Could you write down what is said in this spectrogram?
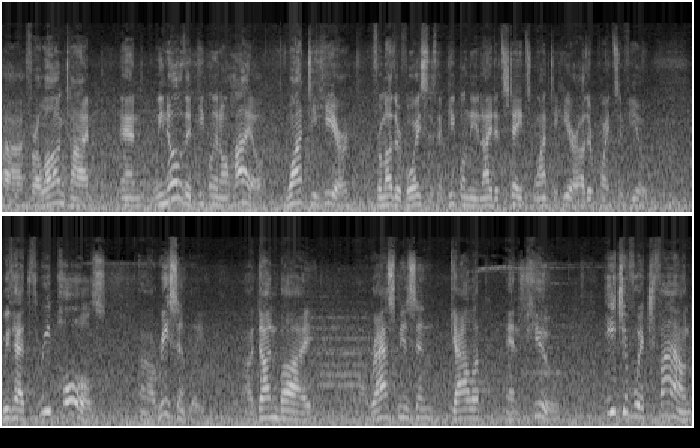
uh, for a long time. And we know that people in Ohio want to hear from other voices, that people in the United States want to hear other points of view. We've had three polls uh, recently done by Rasmussen, Gallup, and Pew, each of which found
